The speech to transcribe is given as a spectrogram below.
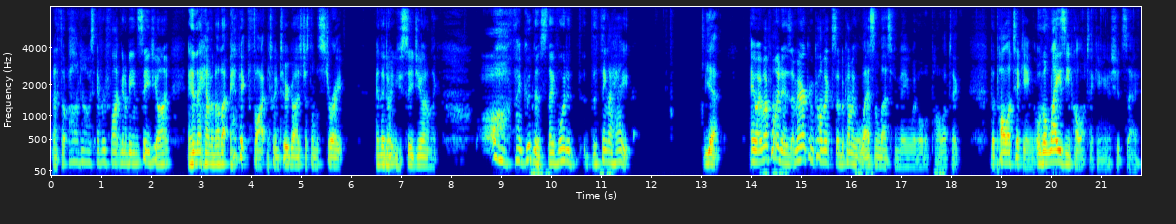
And I thought, oh no, is every fight going to be in CGI? And then they have another epic fight between two guys just on the street, and they don't use CGI. And I'm like, oh, thank goodness they avoided the thing I hate. Yeah. Anyway, my point is, American comics are becoming less and less for me with all the politic, the politicking, or the lazy politicking, I should say.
